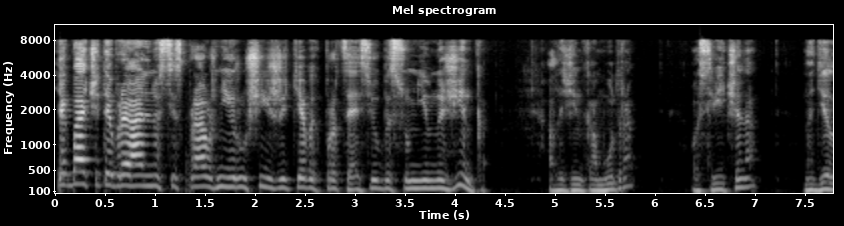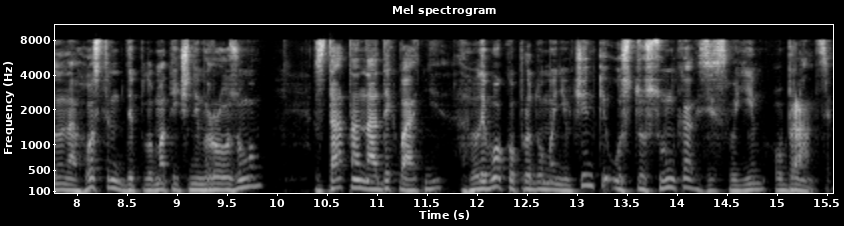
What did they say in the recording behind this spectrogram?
Як бачите, в реальності справжній рушій життєвих процесів безсумнівно жінка, але жінка мудра, освічена, наділена гострим дипломатичним розумом, здатна на адекватні, глибоко продумані вчинки у стосунках зі своїм обранцем.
